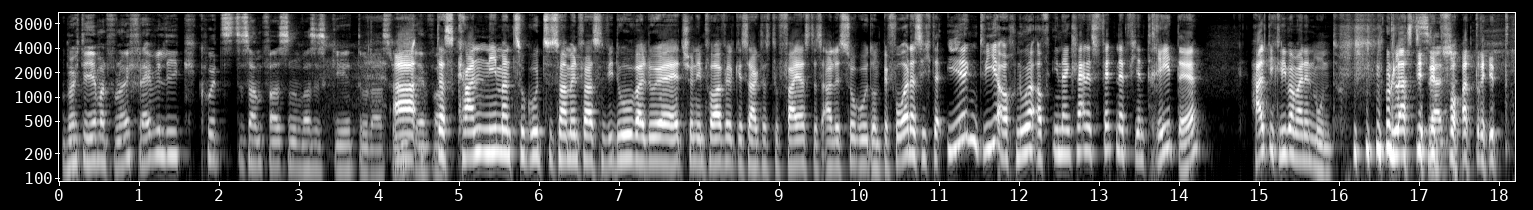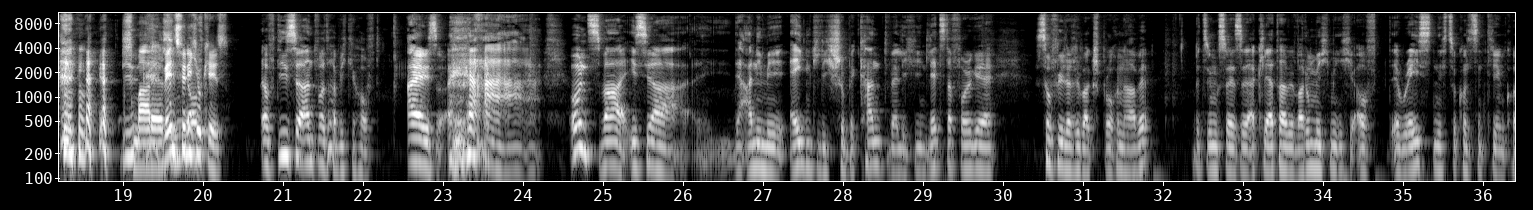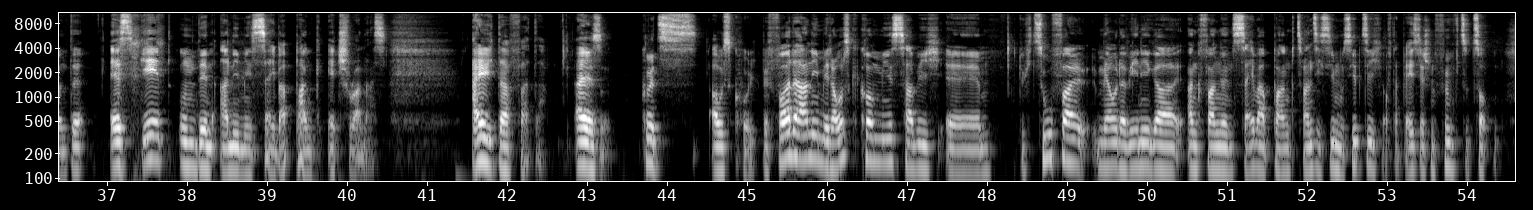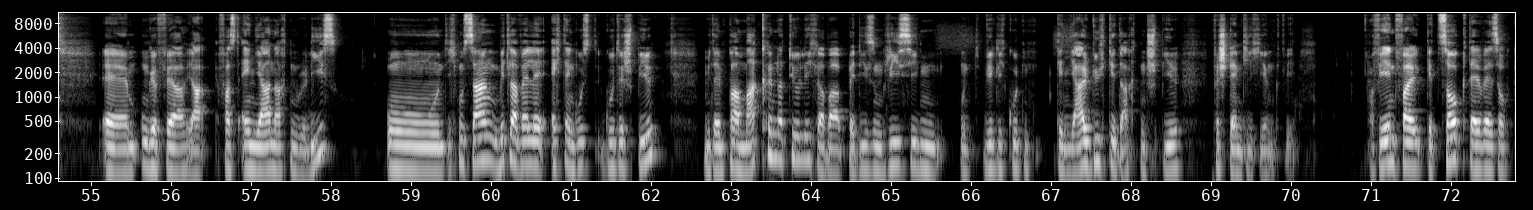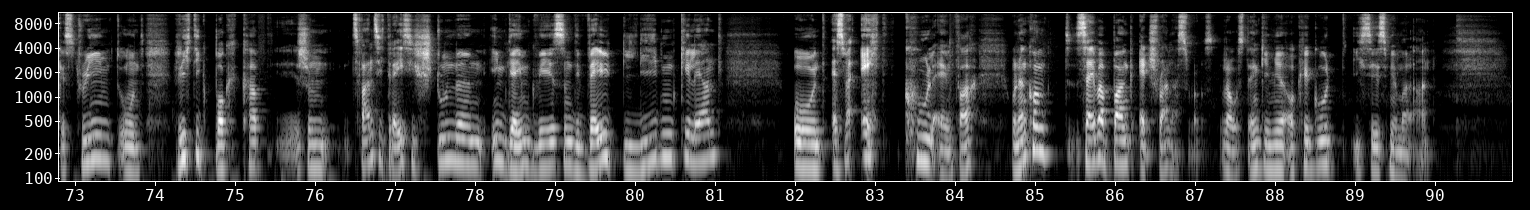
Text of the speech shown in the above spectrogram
möchte jemand von euch freiwillig kurz zusammenfassen, um was es geht? Oder Ah, das kann niemand so gut zusammenfassen wie du, weil du ja jetzt schon im Vorfeld gesagt hast, du feierst das alles so gut. Und bevor dass ich da irgendwie auch nur auf, in ein kleines Fettnäpfchen trete, halte ich lieber meinen Mund und lass dir Sehr den schön. Vortritt, wenn es für dich auf- okay ist. Auf diese Antwort habe ich gehofft. Also, und zwar ist ja der Anime eigentlich schon bekannt, weil ich in letzter Folge so viel darüber gesprochen habe, beziehungsweise erklärt habe, warum ich mich auf Erased nicht so konzentrieren konnte. Es geht um den Anime Cyberpunk Edge Runners. Alter Vater. Also, kurz ausgeholt. Bevor der Anime rausgekommen ist, habe ich ähm, durch Zufall mehr oder weniger angefangen, Cyberpunk 2077 auf der PlayStation 5 zu zocken. Ähm, ungefähr ja, fast ein Jahr nach dem Release. Und ich muss sagen, mittlerweile echt ein gutes Spiel. Mit ein paar Macken natürlich, aber bei diesem riesigen und wirklich guten, genial durchgedachten Spiel verständlich irgendwie. Auf jeden Fall gezockt, teilweise auch gestreamt und richtig Bock gehabt. Schon 20, 30 Stunden im Game gewesen, die Welt lieben gelernt. Und es war echt cool einfach. Und dann kommt Cyberpunk Edge Runners raus. raus. Denke ich mir, okay, gut, ich sehe es mir mal an.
